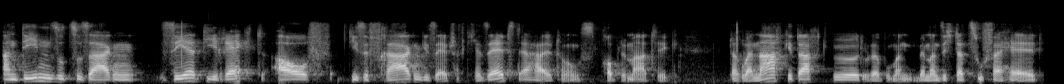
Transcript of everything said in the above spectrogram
an denen sozusagen sehr direkt auf diese Fragen gesellschaftlicher Selbsterhaltungsproblematik darüber nachgedacht wird oder wo man, wenn man sich dazu verhält,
